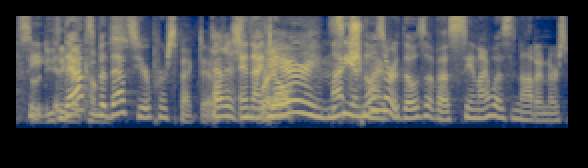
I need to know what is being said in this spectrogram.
So do you think that that's but that's your perspective. That is and I very don't, much see. And those my- are those of us. See, and I was not a nurse.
